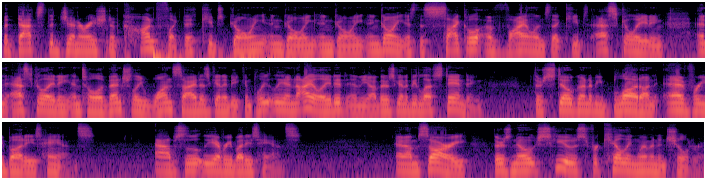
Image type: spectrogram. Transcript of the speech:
But that's the generation of conflict that keeps going and going and going and going. It's the cycle of violence that keeps escalating and escalating until eventually one side is going to be completely annihilated and the other is going to be left standing. There's still going to be blood on everybody's hands. Absolutely everybody's hands. And I'm sorry, there's no excuse for killing women and children.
